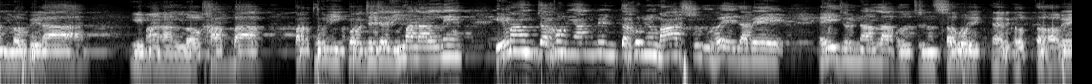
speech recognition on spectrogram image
আনলো বিলাল ইমান আনলো খাব্বাব। প্রাথমিক পর্যায়ে যারা ইমান আনলেন। ইমান যখনই আনবেন, তখনই মার শুরু হয়ে যাবে। এই জন্য আল্লাহ বলছেন, সবর করতে হবে।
